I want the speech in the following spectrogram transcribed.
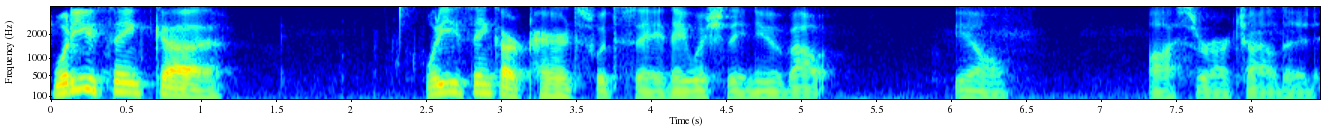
What do you think? Uh, what do you think our parents would say? They wish they knew about, you know, us or our childhood.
